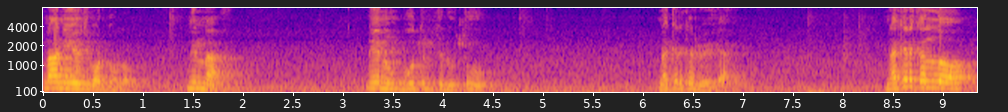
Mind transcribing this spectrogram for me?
నా నియోజకవర్గంలో నిన్న నేను బూతులు తిరుగుతూ నకరికల్ వెళ్ళాను నకరికల్లో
